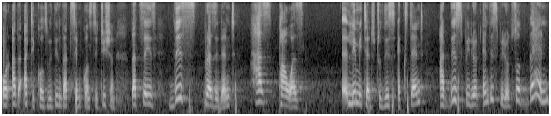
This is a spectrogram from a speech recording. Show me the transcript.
or other articles within that same constitution that says this president has powers uh, limited to this extent at this period and this period. So then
